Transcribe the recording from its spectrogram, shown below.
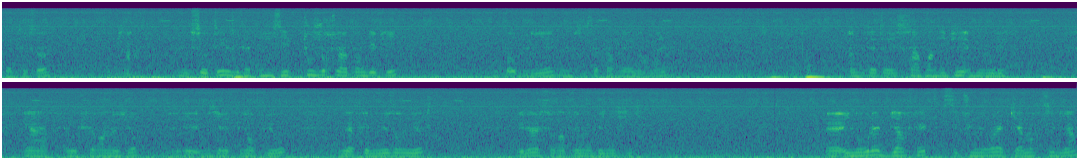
quoi que ce soit. Et puis vous sautez, vous atterrissez toujours sur la pointe des pieds même si ça paraît normal. vous atterrissez un point des pieds, vous roulez. Et, au fur et à mesure, vous irez, de plus en plus haut, vous la ferez de mieux en mieux. Et là, elle sera vraiment bénéfique. Euh, une roulade bien faite, c'est une roulade qui amortit bien,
